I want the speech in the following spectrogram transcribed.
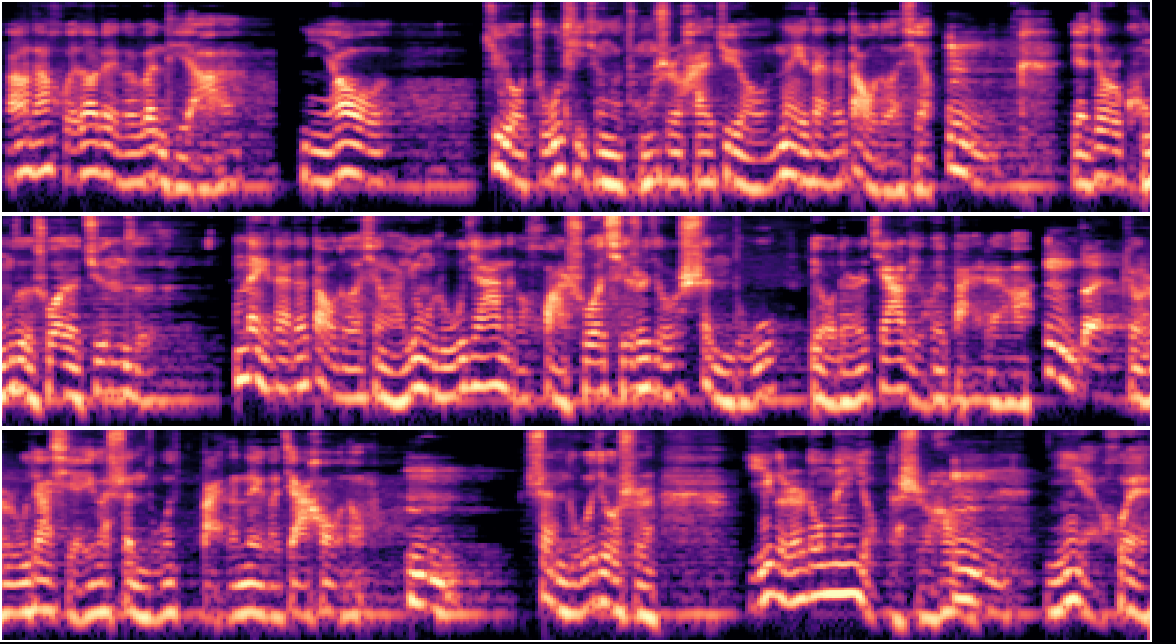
然后咱回到这个问题啊，你要具有主体性的同时，还具有内在的道德性，嗯，也就是孔子说的君子。内在的道德性啊，用儒家那个话说，其实就是慎独。有的人家里会摆着啊，嗯，对，就是儒家写一个慎独摆在那个家后头。嗯慎独就是一个人都没有的时候，嗯，你也会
